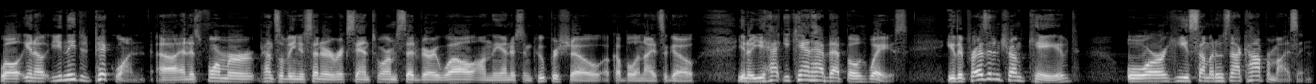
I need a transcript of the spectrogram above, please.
Well, you know, you need to pick one. Uh, and as former Pennsylvania Senator Rick Santorum said very well on the Anderson Cooper show a couple of nights ago, you know, you, ha- you can't have that both ways. Either President Trump caved or he's someone who's not compromising.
